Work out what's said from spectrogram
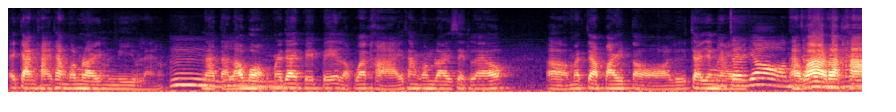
ไอการขายทำกำไรมันมีอยู่แล้วอืมนะแต่เราบอกไม่ได้เป๊ะๆหรอกว่าขายทำกำไรเสร็จแล้วอ่ามันจะไปต่อหรือจะยังไงมันจะย่อมันแต่จะว่าอะไรราคา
